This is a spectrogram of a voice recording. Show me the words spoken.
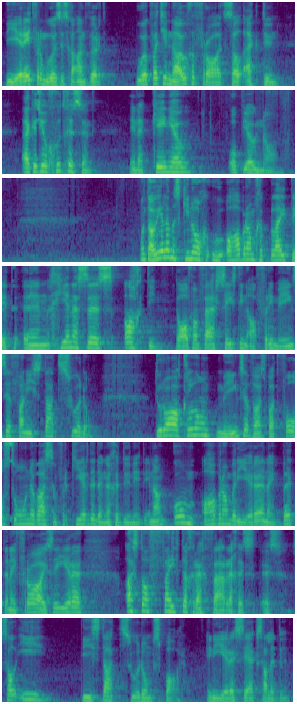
Die Here het vir Moses geantwoord: "Ook wat jy nou gevra het, sal ek doen. Ek is jou goedgesind en ek ken jou op jou naam." Onthou julle miskien nog hoe Abraham gepleit het in Genesis 18, daarvan vers 16 af vir die mense van die stad Sodom. Toe daar 'n klomp mense was wat vol sonde was en verkeerde dinge gedoen het en dan kom Abraham by die Here en hy bid en hy vra, hy sê Here, as daar 50 regverdiges is, is, sal U die stad Sodom spaar? En die Here sê ek sal dit doen.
